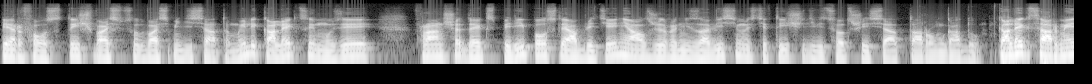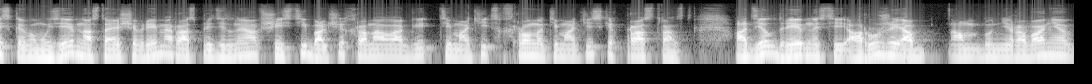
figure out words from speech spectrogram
Перфос в 1880 или коллекции музея Франша де Экспери после обретения Алжира независимости в 1962 году. Коллекция армейского музея в настоящее время распределена в шести больших хронотематических пространств. Отдел древностей, оружия и амбунирования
